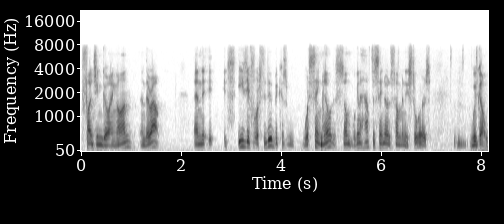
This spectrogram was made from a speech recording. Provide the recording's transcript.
fudging going on, and they're out. And it, it's easy for us to do because we're saying no to some. We're going to have to say no to so many stores. We've got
